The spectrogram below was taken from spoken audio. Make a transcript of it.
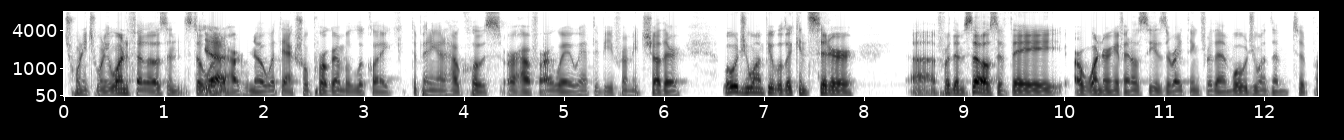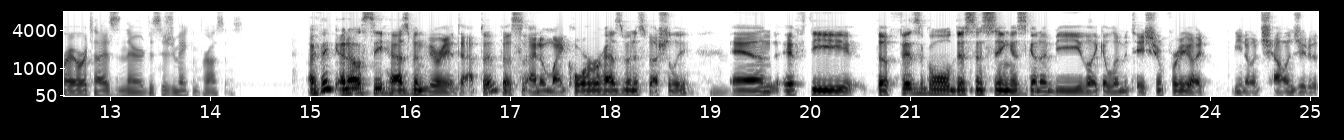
2021 fellows, and still a little bit hard to know what the actual program will look like, depending on how close or how far away we have to be from each other. What would you want people to consider uh, for themselves if they are wondering if NLC is the right thing for them? What would you want them to prioritize in their decision making process? I think NLC has been very adaptive, as I know my core has been especially. Mm. And if the the physical distancing is going to be like a limitation for you, I you know challenge you to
